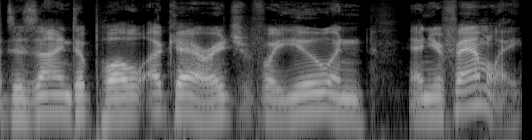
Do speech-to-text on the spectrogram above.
designed to pull a carriage for you and, and your family.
